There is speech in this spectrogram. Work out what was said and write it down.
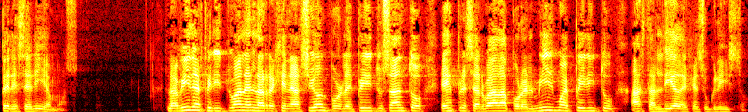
pereceríamos. La vida espiritual en la regeneración por el Espíritu Santo es preservada por el mismo Espíritu hasta el día de Jesucristo.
